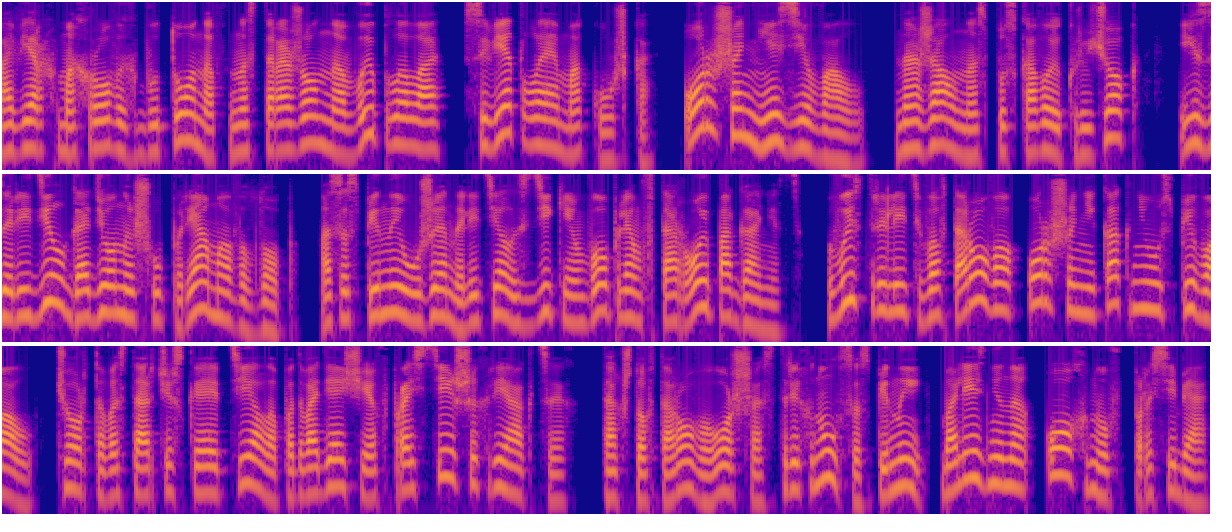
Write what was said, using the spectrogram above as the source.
Поверх махровых бутонов настороженно выплыла светлая макушка. Орша не зевал, нажал на спусковой крючок и зарядил гаденышу прямо в лоб а со спины уже налетел с диким воплем второй поганец. Выстрелить во второго Орша никак не успевал, чертово старческое тело, подводящее в простейших реакциях. Так что второго Орша стряхнул со спины, болезненно охнув про себя.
